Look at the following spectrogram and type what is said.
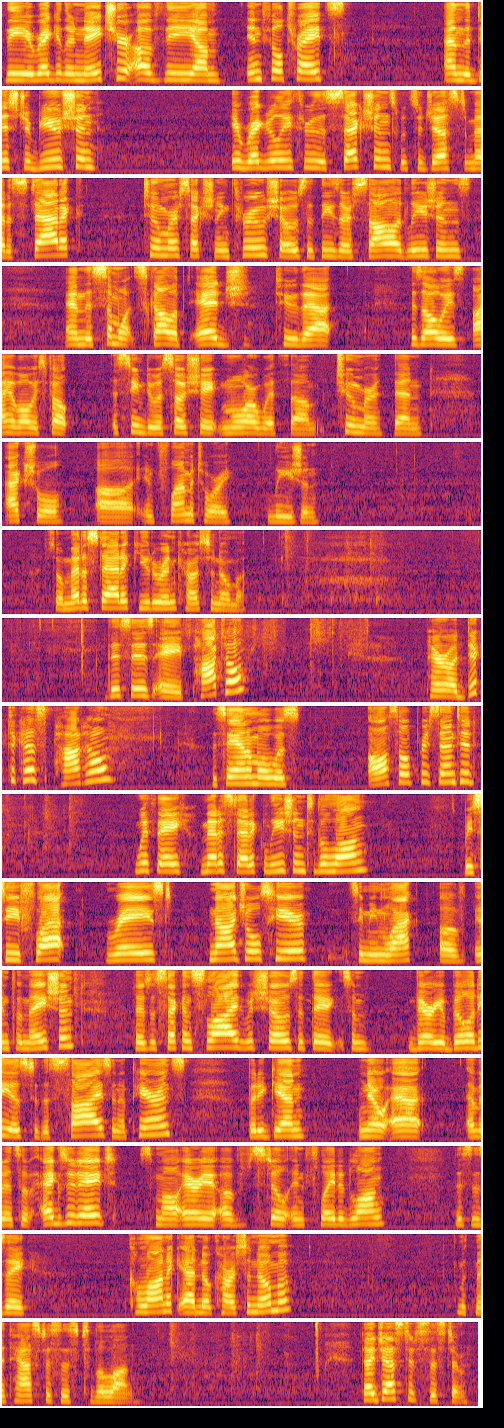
The irregular nature of the um, infiltrates and the distribution irregularly through the sections would suggest a metastatic tumor sectioning through shows that these are solid lesions and this somewhat scalloped edge to that is always, I have always felt, seemed to associate more with um, tumor than actual uh, inflammatory lesion. So metastatic uterine carcinoma. This is a potto, Perodicticus potto. This animal was also presented with a metastatic lesion to the lung. We see flat raised nodules here, seeming lack of inflammation. There's a second slide which shows that there's some variability as to the size and appearance, but again, no evidence of exudate, small area of still inflated lung. This is a colonic adenocarcinoma with metastasis to the lung. Digestive system.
